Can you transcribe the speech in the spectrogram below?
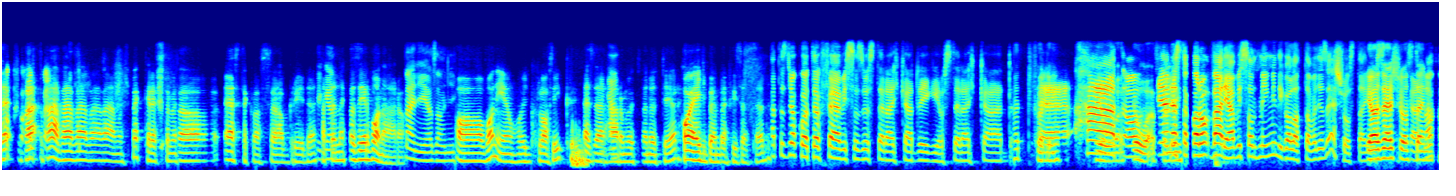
De vá, vá, vá, vá, vá, most megkerestem a Erste klasse upgrade upgrade-et, Igen. hát ennek azért van ára. Mennyi az annyi? A, van ilyen, hogy klasszik, 1355 ér, ha egyben befizeted. Hát ez gyakorlatilag felvisz az Österreich-kárd, régi Österreich-kárd. Hát fölé. Eh, Hát, Jóval- a, jóval fölé. ezt akarom, várjál, viszont még mindig alatta vagy az első osztály. Ja, az első osztálynak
